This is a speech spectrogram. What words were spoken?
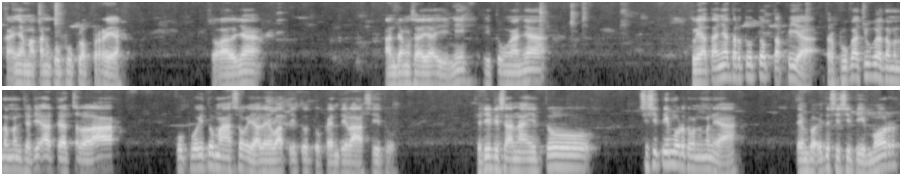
Kayaknya makan kupu kleper ya. Soalnya kandang saya ini hitungannya kelihatannya tertutup tapi ya terbuka juga teman-teman. Jadi ada celah kupu itu masuk ya lewat itu tuh ventilasi itu. Jadi di sana itu sisi timur teman-teman ya. Tembok itu sisi timur.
